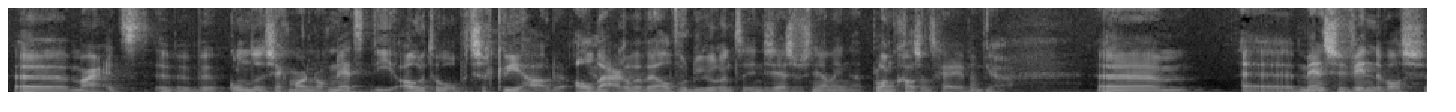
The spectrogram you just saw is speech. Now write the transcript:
Eh, maar het, eh, we konden zeg maar nog net die auto op het circuit houden. Al waren we wel voortdurend in de zesversnelling plankgas aan het geven. Ja. Ehm, eh, mensen vinden was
